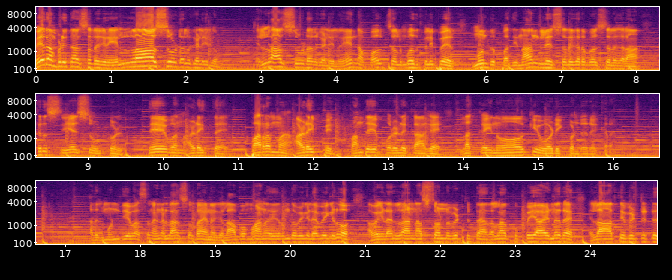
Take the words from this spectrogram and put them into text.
வேதம் அப்படித்தான் சொல்லுகிறேன் எல்லா சூழல்களிலும். எல்லா சூழல்களிலும் ஏன் நான் பவுல் சொல்லும்போது பிலிப்பேர் மூன்று பதினான்கிலே சொல்லுகிற போது சொல்லுகிறான் கிறிஸ்து இயேசுக்குள் தேவன் அழைத்த பரம அழைப்பின் பந்தய பொருளுக்காக லக்கை நோக்கி ஓடிக்கொண்டிருக்கிறேன் அதுக்கு முந்தைய வசனங்கள்லாம் சொல்கிறேன் எனக்கு லாபமான இருந்தவைகள் எவைகளோ அவைகளெல்லாம் நஷ்டம்னு விட்டுட்டேன் அதெல்லாம் குப்பையாயினுற எல்லாத்தையும் விட்டுட்டு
